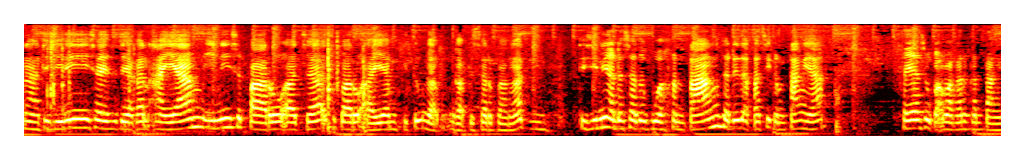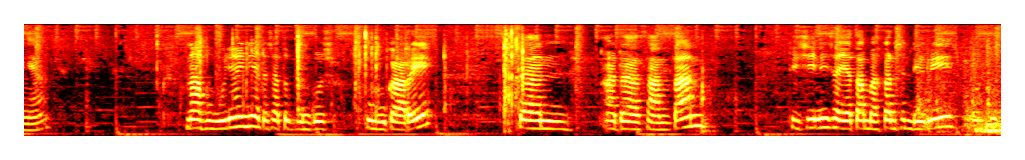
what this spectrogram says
Nah di sini saya sediakan ayam. Ini separuh aja separuh ayam gitu nggak nggak besar banget. Di sini ada satu buah kentang jadi tak kasih kentang ya. Saya suka makan kentangnya. Nah bumbunya ini ada satu bungkus bumbu kare dan ada santan. Di sini saya tambahkan sendiri untuk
